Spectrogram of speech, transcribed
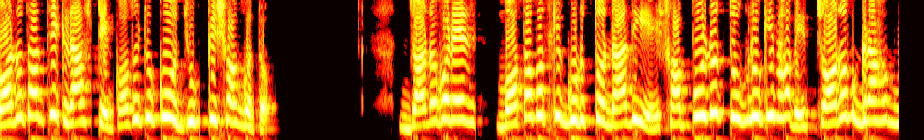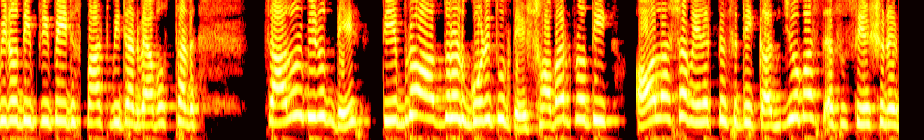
গণতান্ত্রিক রাষ্ট্রে কতটুকু যুক্তিসঙ্গত? জনগণের মতামতকে গুরুত্ব না দিয়ে সম্পূর্ণ তুগলুকিভাবে চরম গ্রাহক বিরোধী প্রিপেইড স্মার্ট মিটার ব্যবস্থার চালুর বিরুদ্ধে তীব্র আন্দোলন গড়ে তুলতে সবার প্রতি অল আসাম ইলেকট্রিসিটি কনজিউমার্স অ্যাসোসিয়েশনের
